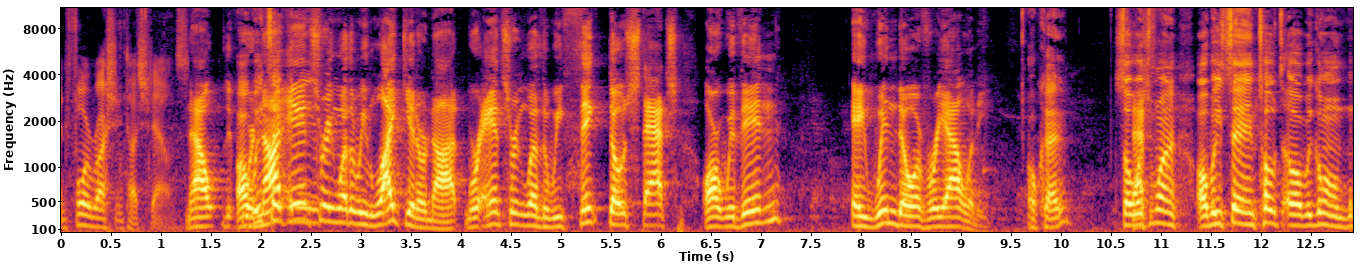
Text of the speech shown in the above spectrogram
and four rushing touchdowns. Now, Are we're we not taking- answering whether we like it or not. We're answering whether we think those stats are within a window of reality. Okay. So That's- which one are we saying? Total? Are we going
